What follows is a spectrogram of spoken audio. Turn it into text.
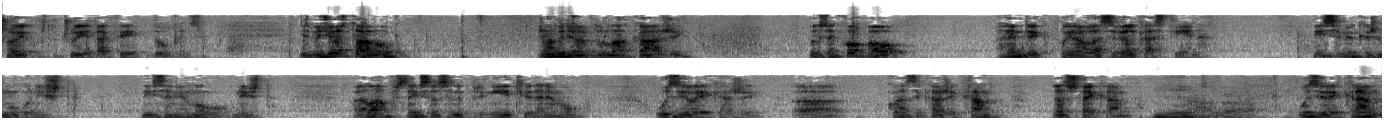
čovjeku što čuje takve dokaze. Između ostalog, Džabir Abdullah kaže, dok sam kopao hendek, pojavila se velika stijena. Nisam joj, kaže, mogu ništa. Nisam joj mogu ništa. Pa je Allah poslanik sam se ne primijetio da ne mogu. Uzeo je, kaže, uh, ko se kaže, kramp. Znate šta je kramp? Uzeo je kramp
